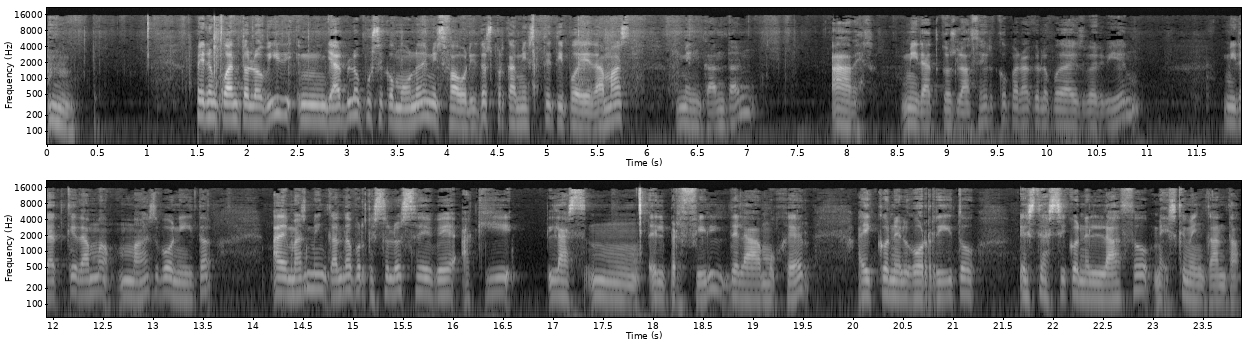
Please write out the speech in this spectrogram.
Pero en cuanto lo vi, mm, ya lo puse como uno de mis favoritos porque a mí este tipo de damas me encantan. A ver, mirad que os lo acerco para que lo podáis ver bien. Mirad qué dama más bonita. Además me encanta porque solo se ve aquí mm, el perfil de la mujer, ahí con el gorrito este así con el lazo, es que me encanta.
